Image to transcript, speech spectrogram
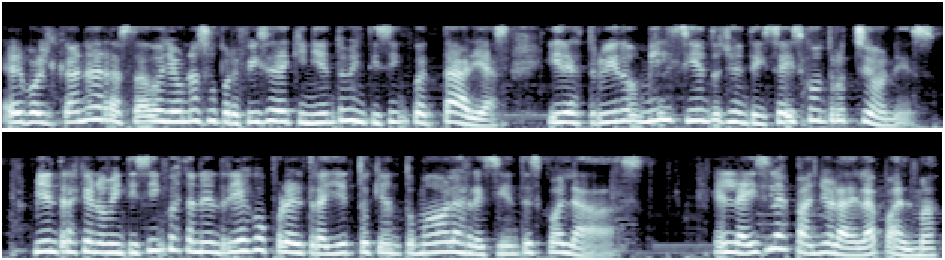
el volcán ha arrasado ya una superficie de 525 hectáreas y destruido 1.186 construcciones, mientras que 95 están en riesgo por el trayecto que han tomado las recientes coladas en la isla española de La Palma,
